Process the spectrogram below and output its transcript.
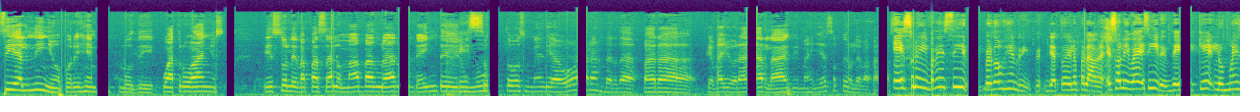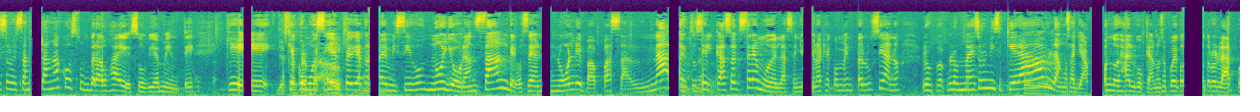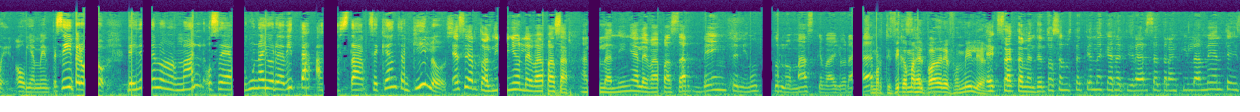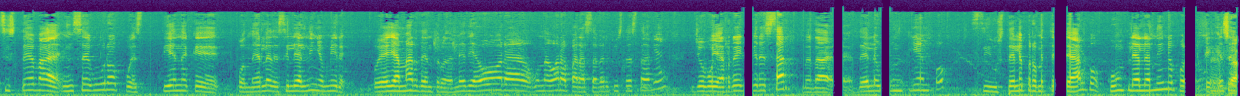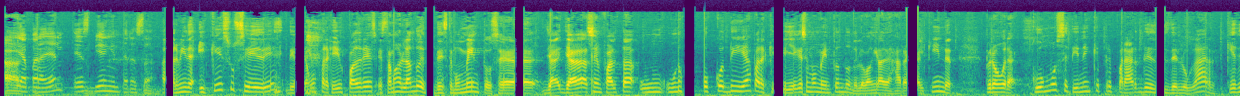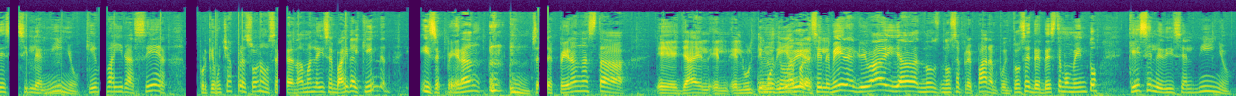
Si el niño, por ejemplo, de cuatro años, eso le va a pasar, lo más va a durar 20 minutos, media hora, ¿verdad? Para que va a llorar lágrimas y eso, pero le va a pasar. Eso le iba a decir, perdón Henry, ya te doy la palabra, eso le iba a decir de que los maestros están tan acostumbrados a eso, obviamente, que, que como decía el pediatra de mis hijos, no lloran sangre, o sea, no le va a pasar nada. Entonces, el caso extremo de la señora que comenta Luciano, los, los maestros ni siquiera hablan, o sea, ya cuando es algo que ya no se puede controlar, pues obviamente sí, pero desde lo normal, o sea, una lloradita hasta se quedan tranquilos. Es cierto, al niño le va a pasar, a la niña le va a pasar 20 minutos lo más que va a llorar. Se mortifica más el padre de familia. Exactamente, entonces usted tiene que retirarse tranquilamente y si usted va inseguro, pues tiene que ponerle, decirle al niño, mire, voy a llamar dentro de media hora, una hora para saber que usted está bien, yo voy a regresar, ¿verdad? Dele un tiempo, si usted le promete algo, cumple al niño porque ese día para él es bien interesante. Armida, ¿y qué sucede, digamos, para aquellos padres? Estamos hablando de, este momento, o sea, ya, ya hacen falta unos pocos días para que llegue ese momento en donde lo van a ir a dejar al kinder. Pero ahora, ¿cómo se tienen que preparar desde el hogar? ¿Qué decirle al niño? ¿Qué va a ir a hacer? Porque muchas personas, o sea, nada más le dicen, va a ir al kinder y se esperan, se esperan hasta eh, ya el, el, último, día, para decirle, miren, que va y ya no, no, se preparan. Pues entonces, desde este momento, ¿qué se le dice al niño?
